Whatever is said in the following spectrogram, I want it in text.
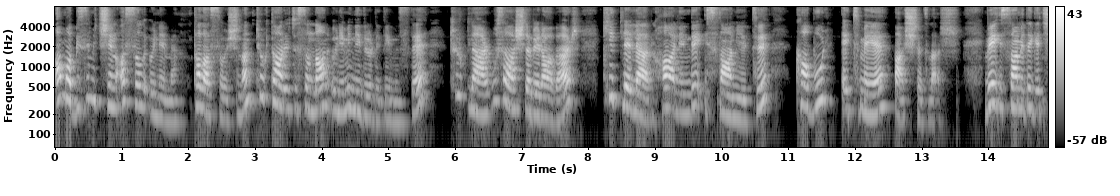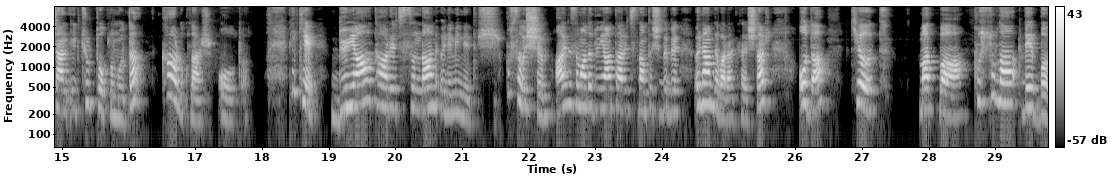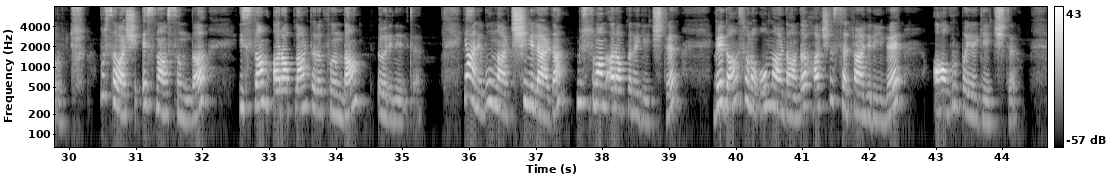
Ama bizim için asıl önemi Talas Savaşı'nın Türk tarih açısından önemi nedir dediğimizde Türkler bu savaşla beraber kitleler halinde İslamiyet'i kabul etmeye başladılar. Ve İslamiyet'e geçen ilk Türk toplumu da Karluklar oldu. Peki dünya tarih açısından önemi nedir? Bu savaşın aynı zamanda dünya tarih açısından taşıdığı bir önem de var arkadaşlar. O da kağıt, matbaa, pusula ve barut. Bu savaş esnasında İslam Araplar tarafından öğrenildi. Yani bunlar Çinlilerden Müslüman Araplara geçti ve daha sonra onlardan da Haçlı seferleriyle Avrupa'ya geçti.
